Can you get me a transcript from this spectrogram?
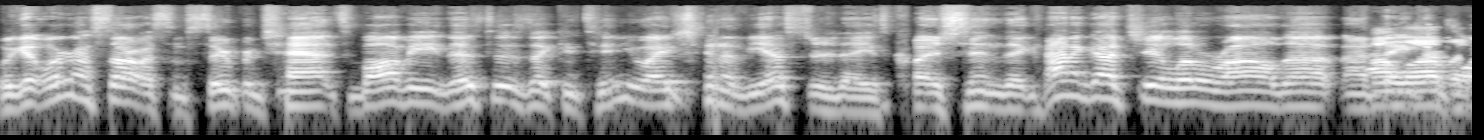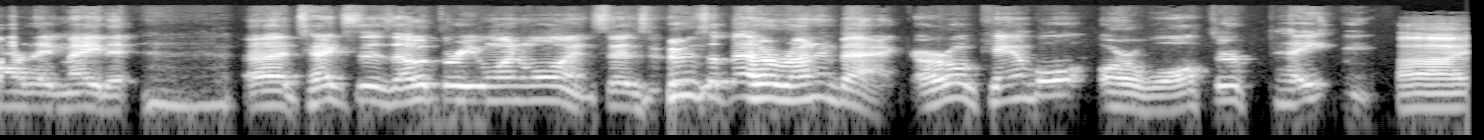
we get we're gonna start with some super chats. Bobby, this is a continuation of yesterday's question that kind of got you a little riled up. I I think love that's why they made it. Uh Texas 0311 says, Who's a better running back, Earl Campbell or Walter Payton? Uh,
